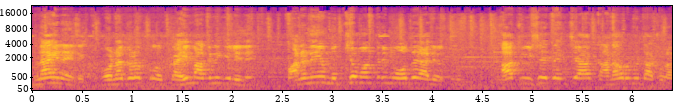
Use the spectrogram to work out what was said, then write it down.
नाही नाही नाही. कोणाकडे काही मागणी केली नाही. माननीय मुख्यमंत्री महोदय आले होते. हाच विषय त्यांच्या कानावर मी टाकला.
